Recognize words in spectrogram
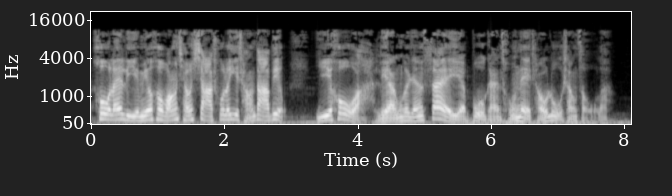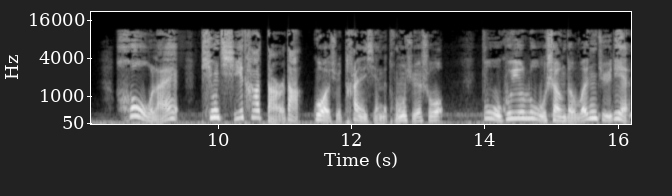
后来，李明和王强吓出了一场大病，以后啊，两个人再也不敢从那条路上走了。后来听其他胆儿大过去探险的同学说，不归路上的文具店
